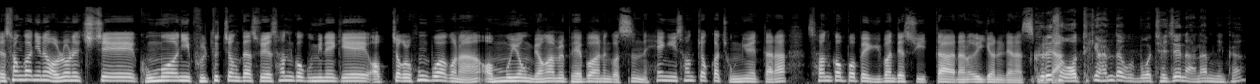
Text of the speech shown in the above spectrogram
네, 선관위는 언론의 취재에 공무원이 불특정 다수의 선거 국민에게 업적을 홍보하거나 업무용 명함을 배부하는 것은 행위 성격과 종류에 따라 선거법에 위반될 수 있다라는 의견을 내놨습니다. 그래서 어떻게 한다고 뭐 제재는 안 합니까?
